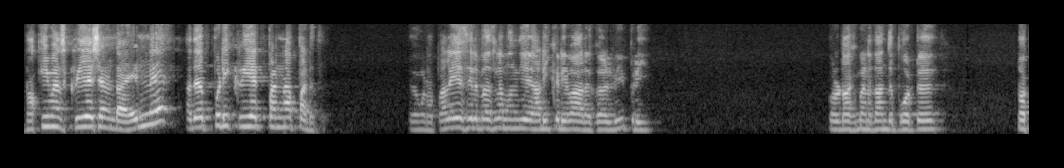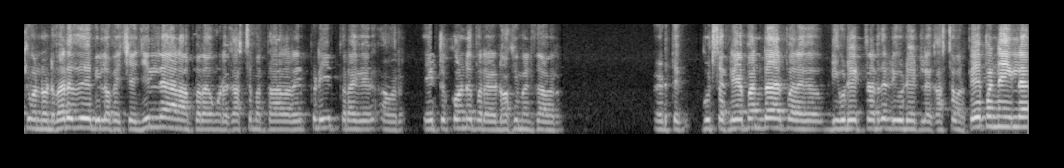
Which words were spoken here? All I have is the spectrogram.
டாக்குமெண்ட்ஸ் கிரியேஷன்டா என்ன? அது எப்படி கிரியேட் பண்ணப்படுது இது உங்களோட பழைய சிலபஸ்ல முந்தைய அடிக்கடி வர கேள்வி இப்படி. ஒரு டாக்குமெண்ட் தந்து போட்டு டாக்குமெண்ட் ஒன்று வருது பில் ஆஃப் எக்ஸ்சேஞ்ச் இல்லை ஆனால் பிறகு உங்களோட கஸ்டமர் தரார் எப்படி பிறகு அவர் ஏற்றுக்கொண்டு பிறகு டாக்குமெண்ட்ஸ் அவர் எடுத்து குட்ஸை கிளியர் பண்ணுறார் பிறகு டியூ டேட் வருது டியூ டேட்ல கஸ்டமர் பே பண்ண இல்லை.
